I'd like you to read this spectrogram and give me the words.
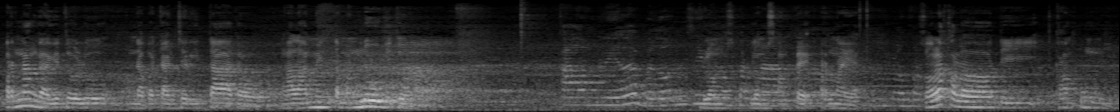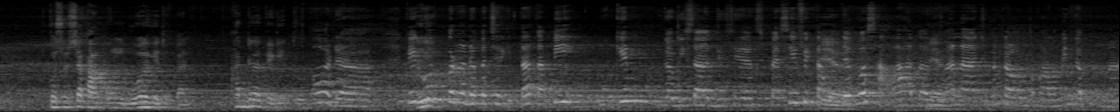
Pernah nggak gitu lu mendapatkan cerita atau ngalamin temen lu gitu? Belum sih Belum pernah. belum sampai pernah ya. Belum pernah. Soalnya kalau di kampung khususnya kampung gua gitu kan ada kayak gitu. Oh ada, kayak gue pernah dapat cerita tapi mungkin nggak bisa diceritain spesifik takutnya Iya. gue salah atau Iya. gimana. Cuman kalau untuk ngalamin nggak pernah.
